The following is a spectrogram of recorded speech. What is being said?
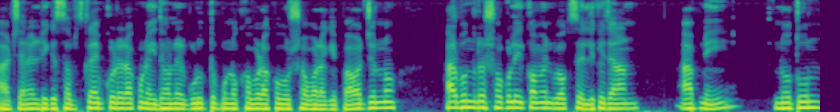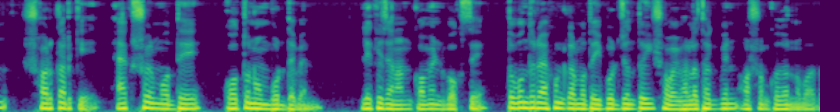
আর চ্যানেলটিকে সাবস্ক্রাইব করে রাখুন এই ধরনের গুরুত্বপূর্ণ খবরাখবর সবার আগে পাওয়ার জন্য। আর বন্ধুরা, সকলেই কমেন্ট বক্সে লিখে জানান, আপনি নতুন সরকারকে একশোর মধ্যে কত নম্বর দেবেন? লিখে জানান কমেন্ট বক্সে তো বন্ধুরা, এখনকার মতো এই পর্যন্তই। সবাই ভালো থাকবেন। অসংখ্য ধন্যবাদ।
